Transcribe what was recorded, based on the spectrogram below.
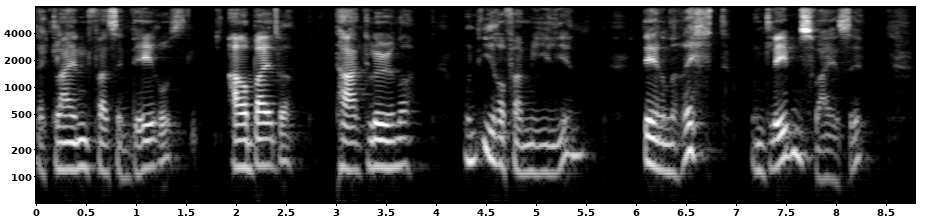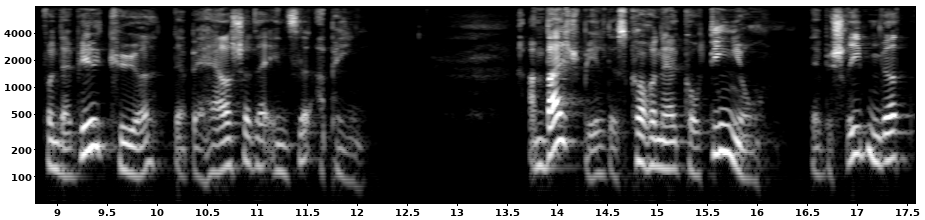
der kleinen Facenderos, Arbeiter, Taglöhner und ihrer Familien, deren Recht und Lebensweise von der Willkür der Beherrscher der Insel abhing. Am Beispiel des Coronel Coutinho, der beschrieben wird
